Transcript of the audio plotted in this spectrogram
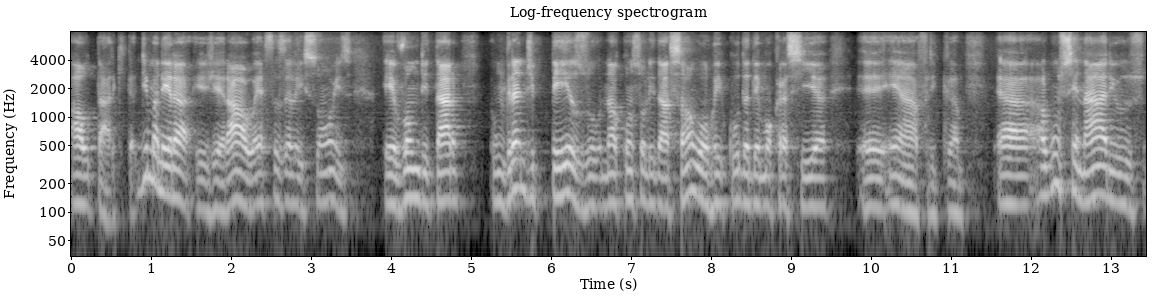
autárquica. De maneira geral, essas eleições é, vão ditar um grande peso na consolidação ou recuo da democracia é, em África. É, alguns cenários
